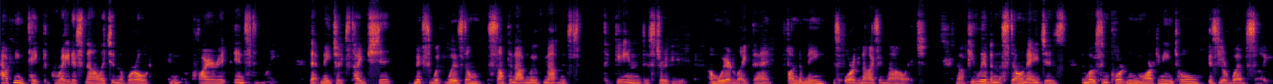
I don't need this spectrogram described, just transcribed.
How can you take the greatest knowledge in the world and acquire it instantly? That matrix type shit mixed with wisdom is something I'd move mountains to gain and distribute. I'm weird like that. Fun to me is organizing knowledge. Now, if you live in the Stone Ages, the most important marketing tool is your website.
